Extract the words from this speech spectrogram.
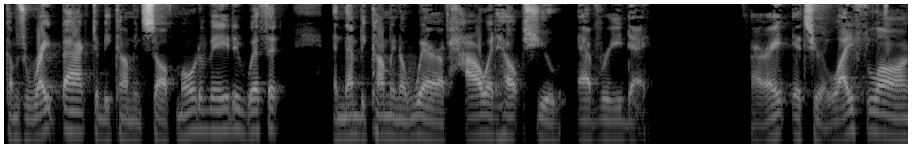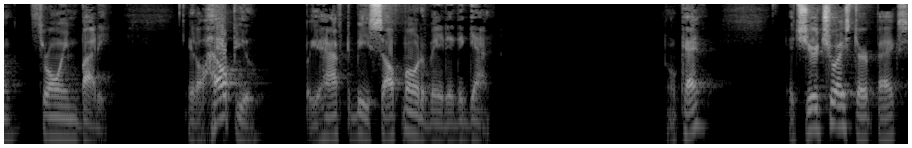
Comes right back to becoming self motivated with it and then becoming aware of how it helps you every day. All right. It's your lifelong throwing buddy. It'll help you, but you have to be self motivated again. Okay? It's your choice, dirtbags.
